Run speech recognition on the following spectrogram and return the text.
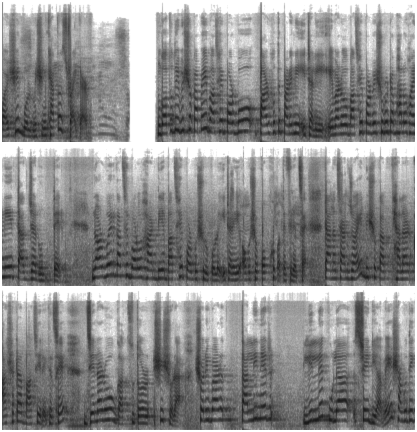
বয়সে গোল মেশিন খ্যাত স্ট্রাইকার। গত দুই বিশ্বকাপেই বাছাই পর্ব পার হতে পারেনি ইটালি। এবারও বাছাই পর্বের শুরুটা ভালো হয়নি তাজ্জারুদ্দের নরওয়ের কাছে বড় হার দিয়ে বাছাই পর্ব শুরু করল ইটালি, অবশ্য কক্ষপথে ফিরেছে। টানা চার জয়ে বিশ্বকাপ খেলার আশাটা বাঁচিয়ে রেখেছে জেনারো গাত্তুতোর শিষ্যরা। শনিবার তাল্লিনের লিল্লেকুলা স্টেডিয়ামে স্বাগতিক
